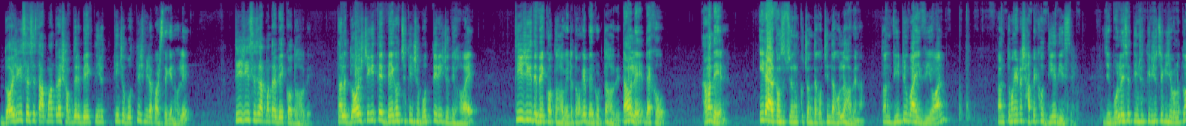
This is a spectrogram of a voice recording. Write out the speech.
দশ ডিগ্রি সেলসিয়াস তাপমাত্রায় শব্দের বেগ তিনশো তিনশো বত্রিশ মিটার পার সেকেন্ড হলে তিরিশ ডিগ্রি সেলসিয়াস তাপমাত্রায় বেগ কত হবে? তাহলে দশ ডিগ্রিতে বেগ হচ্ছে তিনশো বত্রিশ যদি হয়, তিরিশ ডিগ্রিতে বেগ কত হবে? এটা তোমাকে বের করতে হবে। তাহলে দেখো, আমাদের এটা আর কনসেপ্ট চিন্তা চিন্তা করলে হবে না। তখন v two by v one কারণ তোমাকে একটা সাপেক্ষ দিয়ে দিয়েছে যে বলেছে তিনশো তিরিশ হচ্ছে কিসে বলো তো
